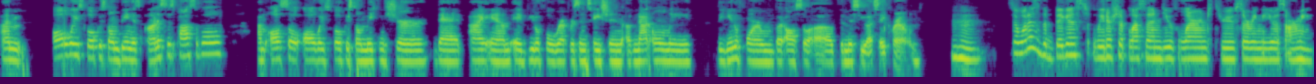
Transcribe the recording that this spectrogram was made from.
I'm always focused on being as honest as possible. I'm also always focused on making sure that I am a beautiful representation of not only the uniform, but also of the Miss USA crown. Mm-hmm. So, what is the biggest leadership lesson you've learned through serving the U.S. Army?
